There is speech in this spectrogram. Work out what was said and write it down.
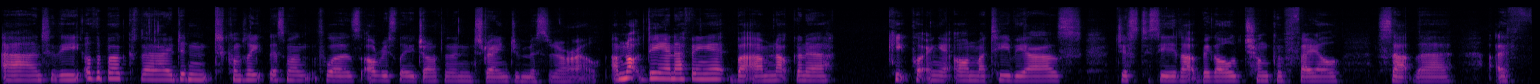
And the other book that I didn't complete this month was obviously Jonathan Strange and Mr. Norrell. I'm not DNFing it, but I'm not gonna keep putting it on my TBRs just to see that big old chunk of fail sat there. If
